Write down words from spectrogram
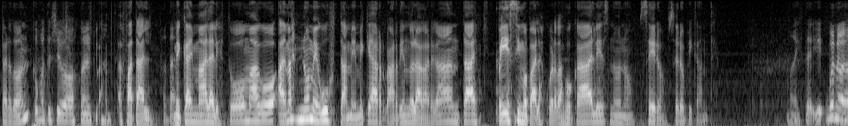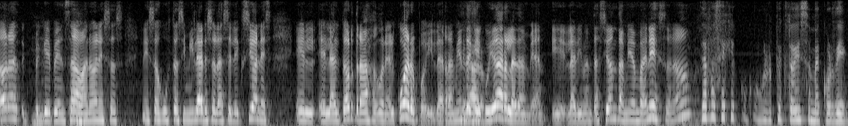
¿Perdón? ¿Cómo te llevabas con el picante? Ah, fatal. Me cae mal al estómago. Además, no me gusta. Me, me queda ardiendo la garganta. Es pésimo para las cuerdas vocales. No, no. Cero. Cero picante. Ahí está. bueno, ahora que pensaba, ¿no? En esos, en esos gustos similares o las elecciones, el, el actor trabaja con el cuerpo y la herramienta hay que cuidarla también. Y la alimentación también va en eso, ¿no? Ya es que con respecto a eso me acordé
